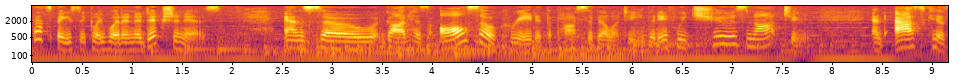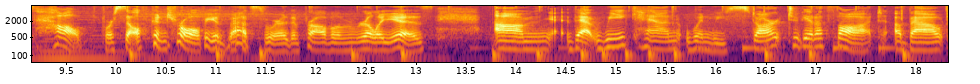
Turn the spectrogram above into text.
That's basically what an addiction is. And so God has also created the possibility that if we choose not to and ask His help for self control, because that's where the problem really is, um, that we can, when we start to get a thought about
